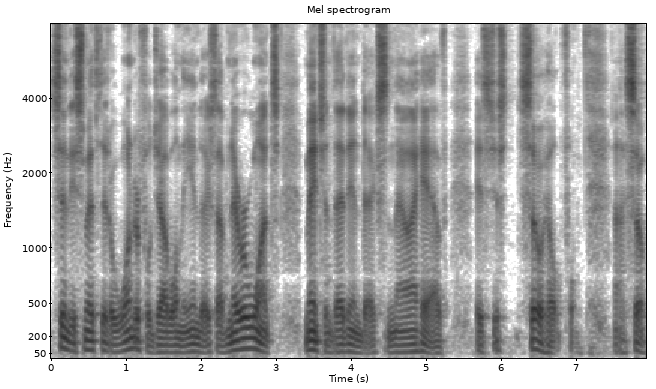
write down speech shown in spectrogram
Cindy Smith did a wonderful job on the index. I've never once mentioned that index, and now I have. It's just so helpful. Uh, so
